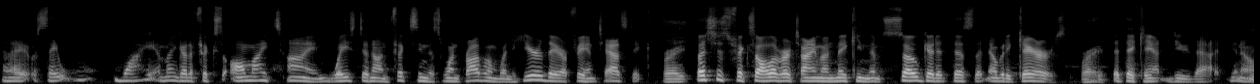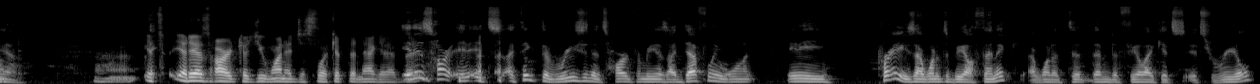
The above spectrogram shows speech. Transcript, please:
and I would say, "Why am I going to fix all my time wasted on fixing this one problem when here they are fantastic? Right. Let's just fix all of our time on making them so good at this that nobody cares Right. that they can't do that." You know, Yeah. uh, it's it is hard because you want to just look at the negative. It but- is hard. It, it's. I think the reason it's hard for me is I definitely want any praise. I want it to be authentic. I want it to, them to feel like it's it's real,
